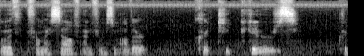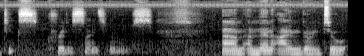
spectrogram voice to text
both from myself and from some other critiquers, critiques, criticizers. Um, and then I'm going to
